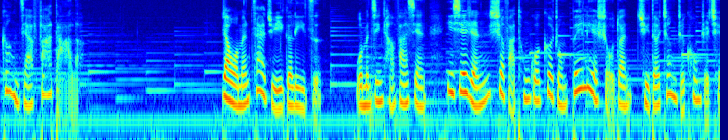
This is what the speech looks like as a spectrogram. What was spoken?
更加发达了。让我们再举一个例子。我们经常发现，一些人设法通过各种卑劣手段取得政治控制权，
